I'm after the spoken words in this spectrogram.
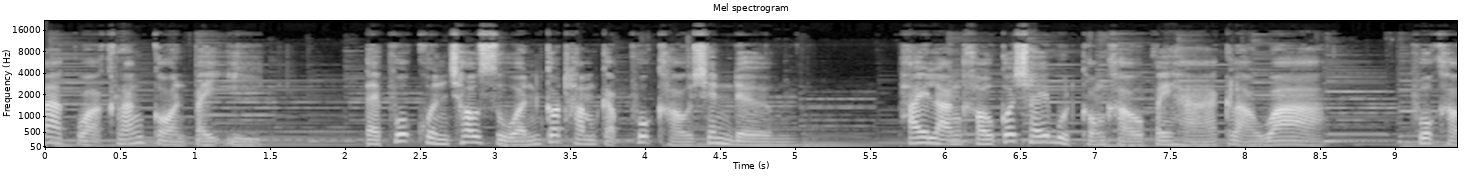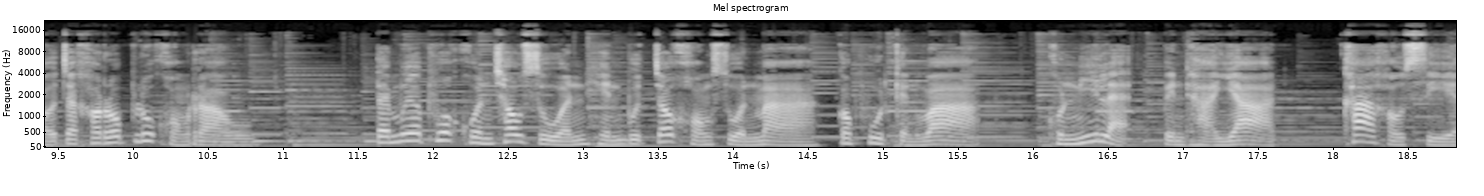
มากกว่าครั้งก่อนไปอีก แต่พวกคนเช่าสวนก็ทำกับพวกเขาเช่นเดิม ภายหลังเขาก็ใช้บุตรของเขาไปหากล่าวว่า พวกเขาจะเคารพลูกของเรา แต่เมื่อพวกคนเช่าสวนเห็นบุตรเจ้าของสวนมา ก็พูดกันว่า คนนี้แหละเป็นทายาทฆ่าเขาเสีย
